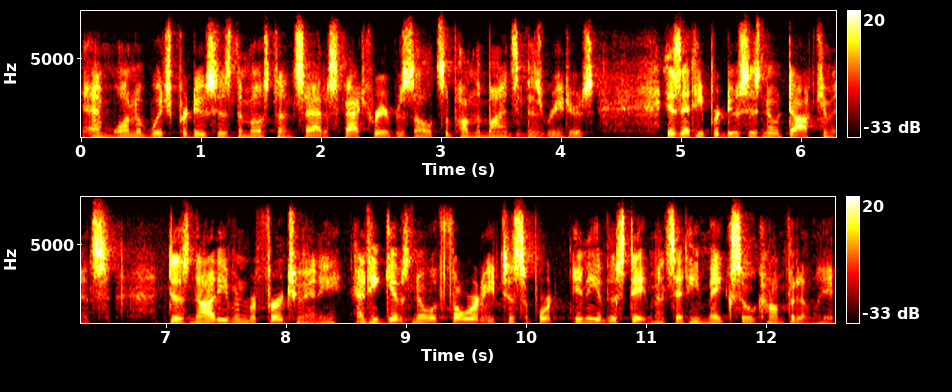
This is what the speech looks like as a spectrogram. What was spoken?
and one of which produces the most unsatisfactory results upon the minds of his readers, is that he produces no documents, does not even refer to any, and he gives no authority to support any of the statements that he makes so confidently.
